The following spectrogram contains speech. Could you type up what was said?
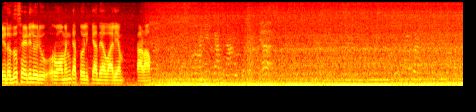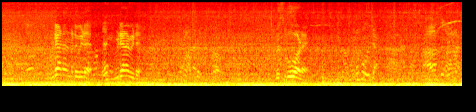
ഇടതു സൈഡിൽ ഒരു റോമൻ കത്തോലിക്ക ദേവാലയം കാണാം. ഇവിടെയാണ് നിങ്ങളുടെ വീട്? ഇവിടെയാണ് വീട് ബസ് പോവും അവിടെ അവിടെ പോയില്ല നാളത്ത് കാണാം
